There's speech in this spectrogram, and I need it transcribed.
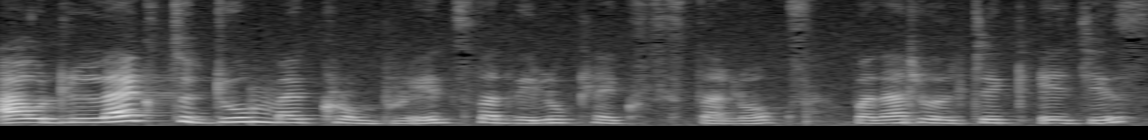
I would like to do micro braids so that they look like Sisterlocks, but that will take ages.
